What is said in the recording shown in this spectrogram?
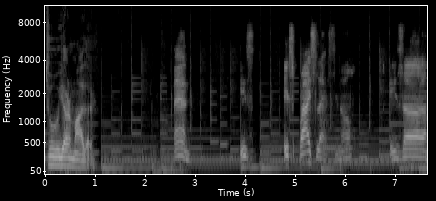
to your mother man, is is priceless. You know, is uh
